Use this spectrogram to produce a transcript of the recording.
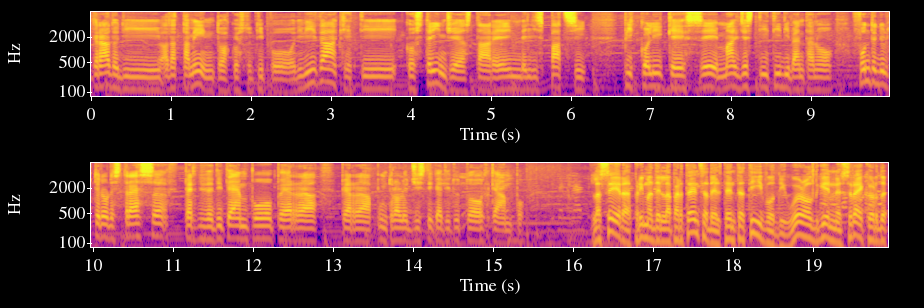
grado di adattamento a questo tipo di vita che ti costringe a stare in degli spazi piccoli che se mal gestiti diventano fonte di ulteriore stress, perdita di tempo per, per appunto la logistica di tutto il campo. La sera, prima della partenza del tentativo di World Guinness Record,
